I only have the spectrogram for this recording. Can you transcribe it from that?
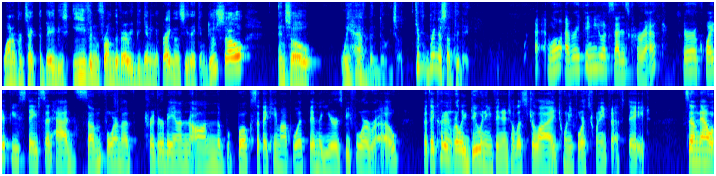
want to protect the babies even from the very beginning of pregnancy, they can do so. And so we have been doing so. Give, bring us up to date. Uh, well, everything you have said is correct. There are quite a few states that had some form of trigger ban on the books that they came up with in the years before Roe but they couldn't really do anything until this July 24th, 25th date. So now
